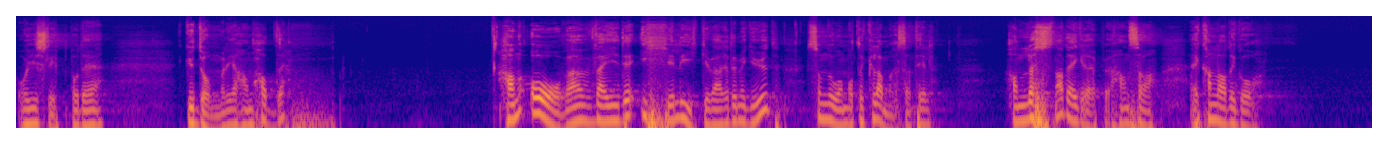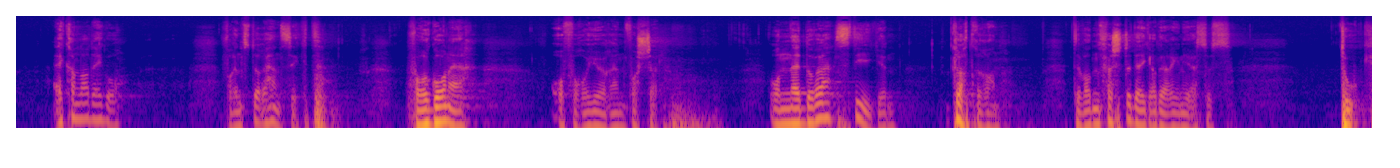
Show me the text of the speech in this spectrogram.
å gi slipp på det guddommelige han hadde. Han overveide ikke likeverdet med Gud som noe han måtte klamre seg til. Han løsna det grepet. Han sa, 'Jeg kan la det gå'. Jeg kan la det gå for en større hensikt. For å gå ned og for å gjøre en forskjell. Og nedover stigen klatrer han. Det var den første degraderingen Jesus tok.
